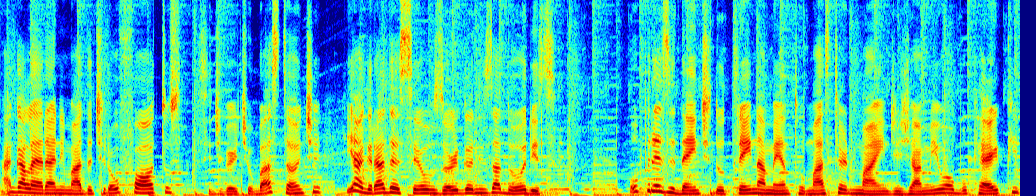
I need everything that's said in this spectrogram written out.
A galera animada tirou fotos, se divertiu bastante e agradeceu os organizadores. O presidente do treinamento Mastermind, Jamil Albuquerque,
